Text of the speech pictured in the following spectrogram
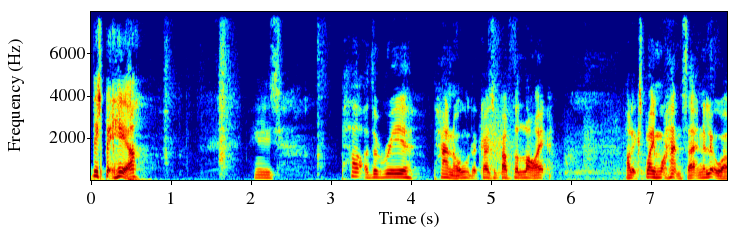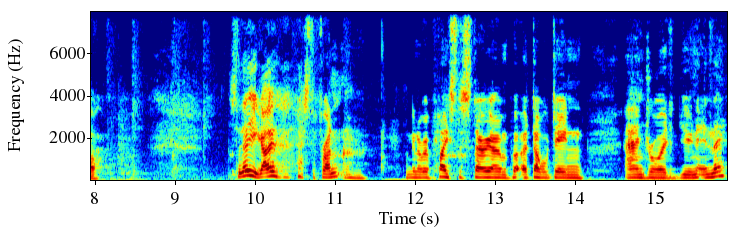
This bit here is part of the rear panel that goes above the light. I'll explain what happens to that in a little while. So there you go, that's the front. I'm going to replace the stereo and put a double din Android unit in there.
